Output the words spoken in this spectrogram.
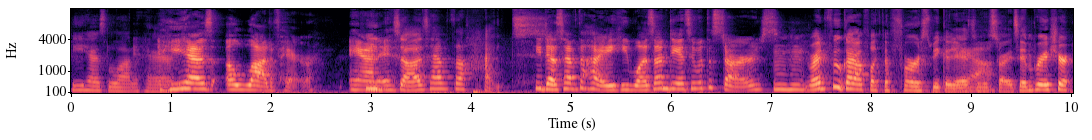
he has a lot of hair. He has a lot of hair. And He does have the height. he does have the height. He was on Dancing with the Stars. Mhm. Red Foo got off like the first week of Dancing Yeah. with the Stars. I'm pretty sure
